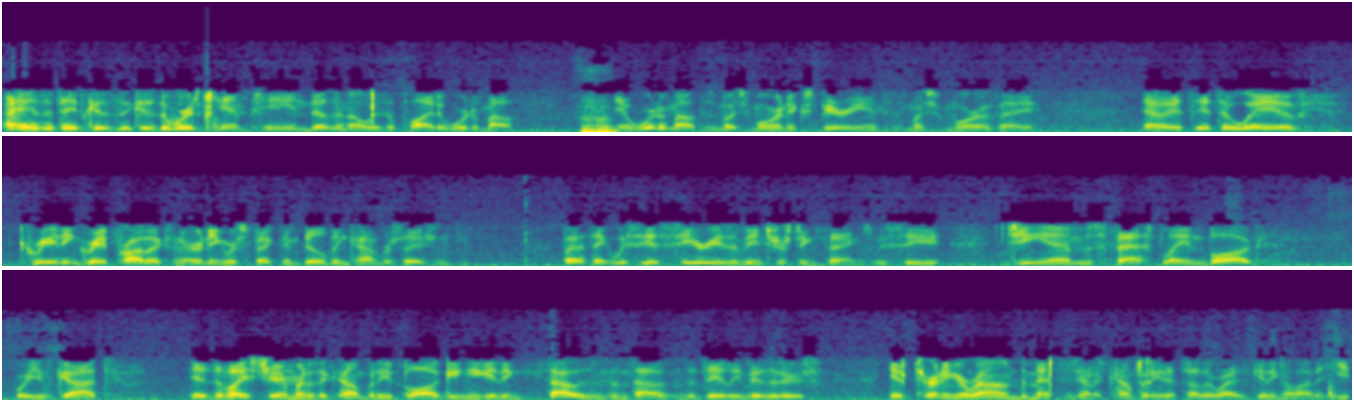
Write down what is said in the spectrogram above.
I hesitate because because the word campaign doesn't always apply to word of mouth. Mhm. You know, word of mouth is much more an experience, is much more of a, you know, it's it's a way of creating great products and earning respect and building conversations. But I think we see a series of interesting things. We see GM's Fastlane blog, where you've got you know, the vice chairman of the company blogging and getting thousands and thousands of daily visitors, you know, turning around the message on a company that's otherwise getting a lot of heat.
